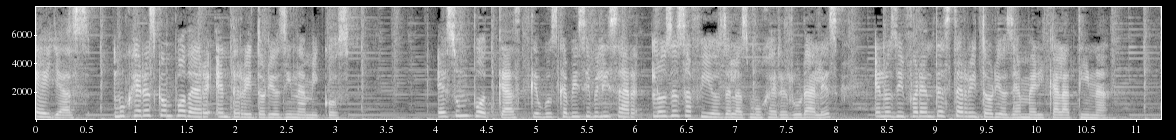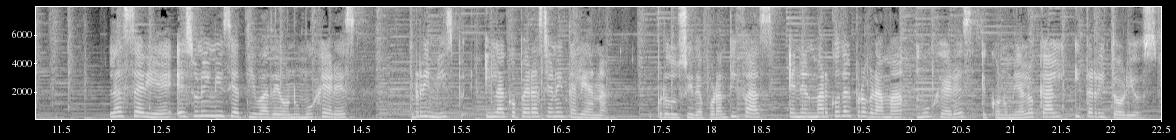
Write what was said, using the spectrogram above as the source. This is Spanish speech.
Ellas, Mujeres con Poder en Territorios Dinámicos. Es un podcast que busca visibilizar los desafíos de las mujeres rurales en los diferentes territorios de América Latina. La serie es una iniciativa de ONU Mujeres, RIMISP y la Cooperación Italiana, producida por Antifaz en el marco del programa Mujeres, Economía Local y Territorios.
